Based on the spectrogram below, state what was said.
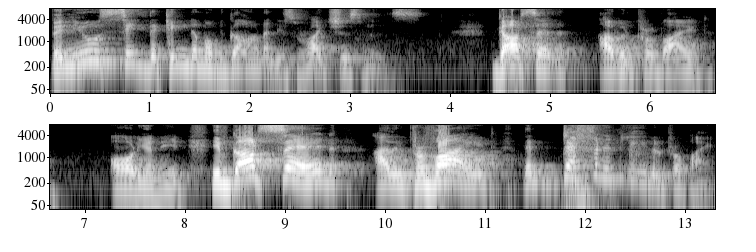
When you seek the kingdom of God and His righteousness, God said, I will provide all you need. If God said, I will provide, then definitely He will provide.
